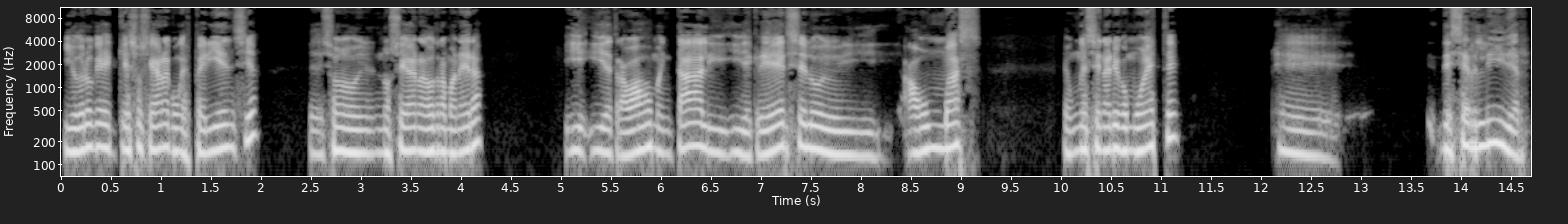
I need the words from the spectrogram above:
Y yo creo que, eso se gana con experiencia. Eso no, se gana de otra manera. Y, de trabajo mental y, y, de creérselo y aún más en un escenario como este. Eh, de ser líder,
